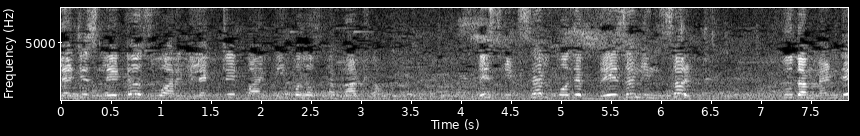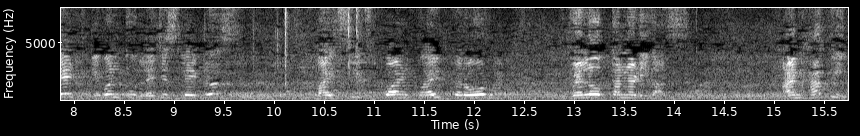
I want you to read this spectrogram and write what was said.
legislators who are elected by people of Karnataka. This itself was a brazen insult to the mandate given to legislators by 6.5 crore fellow Kannadigas. I am happy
